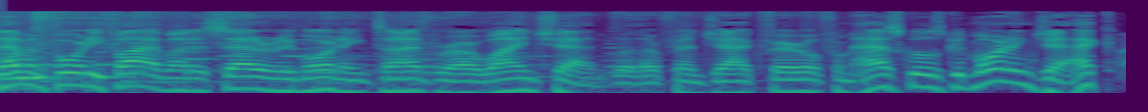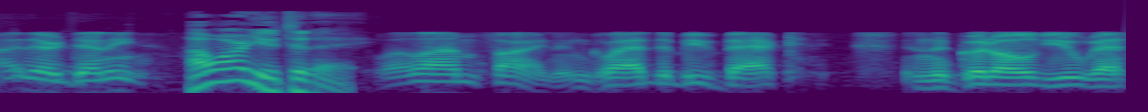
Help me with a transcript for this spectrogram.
745 on a Saturday morning, time for our wine chat with our friend Jack Farrell from Haskell's. Good morning, Jack. Hi there, Denny. How are you today? Well, I'm fine and glad to be back in the good old U.S.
